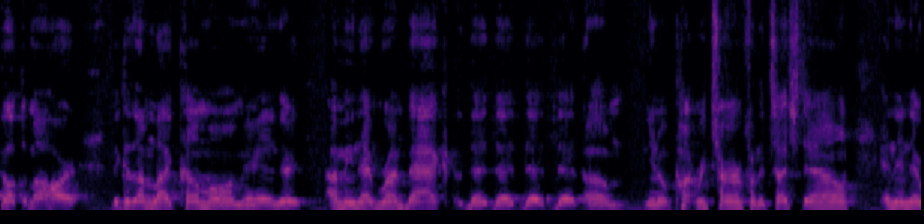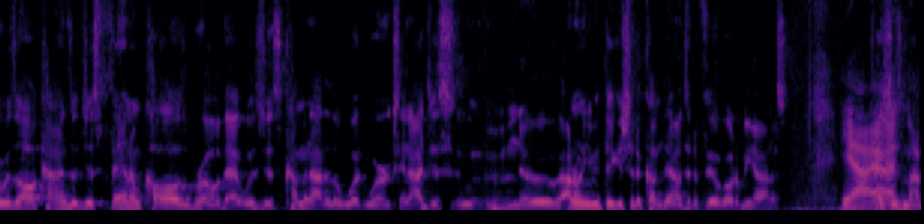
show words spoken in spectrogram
felt in my heart because I'm like, come on, man. There, I mean, that run back, that that that that um, you know, punt return for the touchdown, and then there was all kinds of just phantom calls, bro. That was just coming out of the woodworks, and I just no, I don't even think it should have come down to the field goal, to be honest. Yeah, that's I, just my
